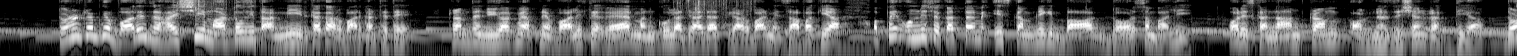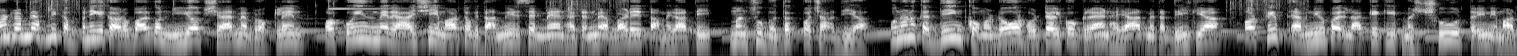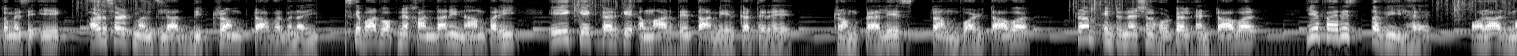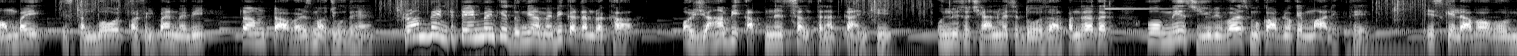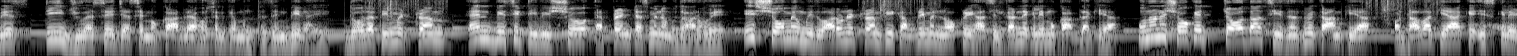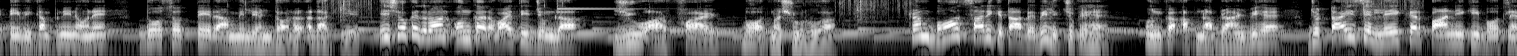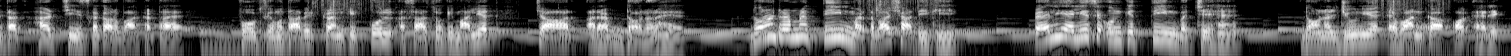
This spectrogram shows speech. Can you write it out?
डोनाल्ड ट्रंप के वालिद रहायशी इमारतों की तमीर का कारोबार करते थे। ट्रंप ने न्यूयॉर्क में अपने वालिद के गैर मनकूला जायदाद के कारोबार में इजाफा किया और फिर उन्नीस सौ इकहत्तर में इस कंपनी की बाग दौड़ संभाली। और इसका नाम ट्रंप ऑर्गेनाइजेशन रख दिया। डोनाल्ड ट्रंप ने अपनी कंपनी के कारोबार को न्यूयॉर्क शहर में ब्रोकलिन और क्वींस में रिहायशी इमारतों की तमीर से मैनहट्टन में बड़े तामीराती मंसूबों तक पहुँचा दिया। उन्होंने कदीम कोमोडोर होटल को ग्रैंड हयात में तब्दील किया और फिफ्थ एवेन्यू पर इलाके की मशहूर तरीन इमारतों में से एक अड़सठ मंजिला द ट्रंप टावर बनाई। इसके बाद वो अपने खानदानी नाम पर ही एक एक करके इमारतें तामीर करते रहे। Trump Palace Trump World Tower Trump International Hotel and Tower ये फहरिस्त तवील है। और आज मुंबई, इस्तंबुल और फिलिपाइन में भी ट्रंप टावर्स मौजूद हैं। ट्रंप ने एंटरटेनमेंट की दुनिया में भी कदम रखा और यहाँ भी अपने सल्तनत कायम की। उन्नीस सौ छियानवे से 2015 तक वो मिस यूनिवर्स मुकाबलों के मालिक थे। इसके अलावा वो मिस टीन यूएसए जैसे मुकाबला हुसन के मुंतजिम भी रहे। 2003 में Trump NBC TV show Apprentice में नमदार हुए। इस शो में उम्मीदवारों ने ट्रंप की कंपनी में नौकरी हासिल करने के लिए मुकाबला किया। उन्होंने शो के 14 सीज़न में काम किया और दावा किया कि इसके लिए टीवी कंपनी ने उन्हें 213 मिलियन डॉलर अदा किए। इस शो के दौरान उनका रवायती जुमला यू आर फायर्ड बहुत मशहूर हुआ। ट्रंप बहुत सारी किताबें भी लिख चुके हैं। उनका अपना ब्रांड भी है, जो टाई से लेकर पानी की बोतलें तक हर चीज़ का कारोबार करता है। फोर्ब्स के मुताबिक ट्रंप की कुल असासों की मालियत चार अरब डॉलर है। डोनाल्ड ट्रंप ने तीन मरतबा शादी की। पहली एहलिया से उनके तीन बच्चे हैं, डोनाल्ड जूनियर, एवानका और एरिक।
